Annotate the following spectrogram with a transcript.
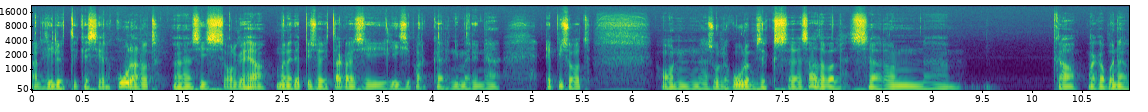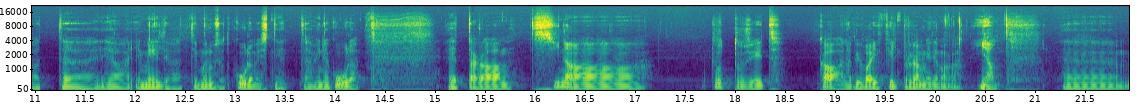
alles hiljuti, kes ei ole kuulanud, siis olge hea, mõned episoodid tagasi Liisi Parker nimeline episood on sulle kuulamiseks saadaval, seal on ka väga põnevat äh, ja, ja meeldivat ja mõnusat kuulamist, nii et äh, mine kuula. et aga sina tutvusid ka läbi Whitefield programmi temaga. jah. Ähm,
